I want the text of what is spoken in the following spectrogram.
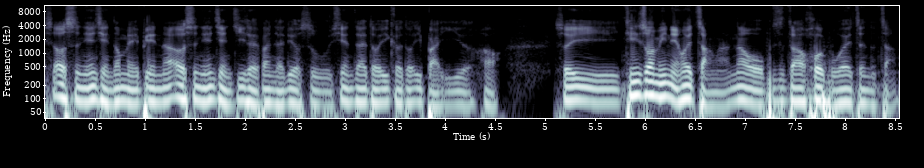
是二十年前都没变，那二十年前鸡腿饭才六十五，现在都一个都一百一了，好。所以听说明年会涨了，那我不知道会不会真的涨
